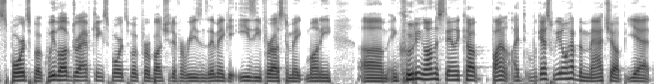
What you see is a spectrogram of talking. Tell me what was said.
Sportsbook. We love DraftKings Sportsbook for a bunch of different reasons. They make it easy for us to make money, um, including on the Stanley Cup final. I guess we don't have the matchup yet,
